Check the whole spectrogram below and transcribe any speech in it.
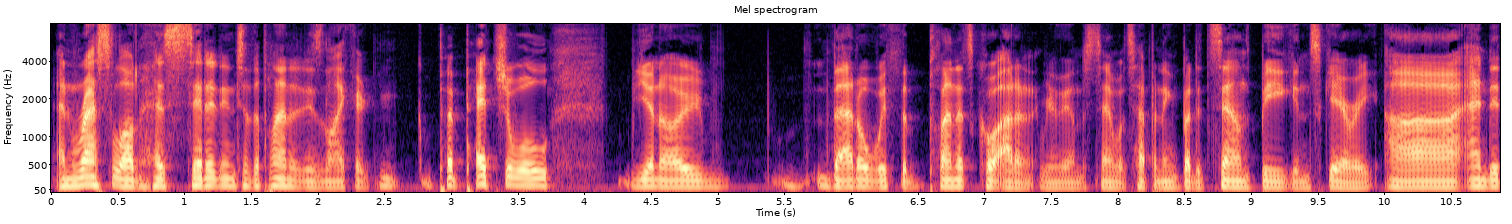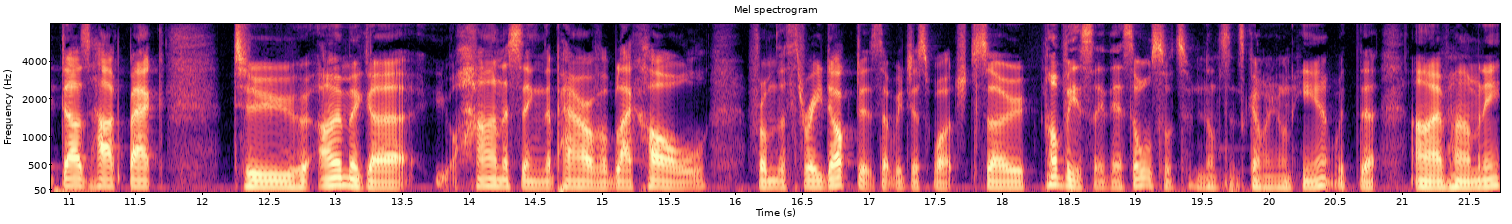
and Rassilon has set it into the planet. Is like a perpetual, you know, battle with the planet's core. I don't really understand what's happening, but it sounds big and scary. Uh, and it does hark back to Omega harnessing the power of a black hole from the three doctors that we just watched. So obviously, there's all sorts of nonsense going on here with the Eye of Harmony.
